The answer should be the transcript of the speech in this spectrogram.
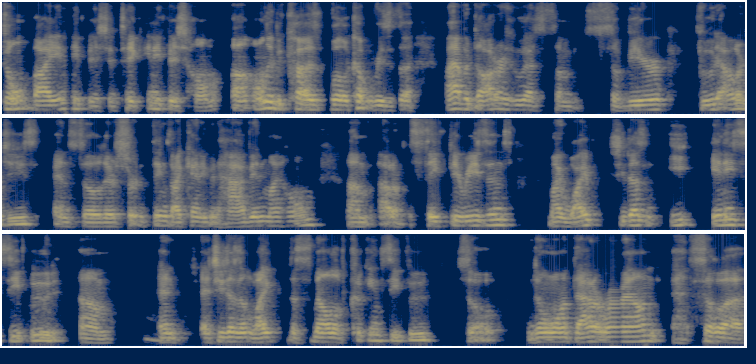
don't buy any fish and take any fish home, uh, only because, well, a couple of reasons. Uh, I have a daughter who has some severe food allergies, and so there's certain things I can't even have in my home um, out of safety reasons. My wife, she doesn't eat any seafood, um, and and she doesn't like the smell of cooking seafood, so don't want that around. So uh,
